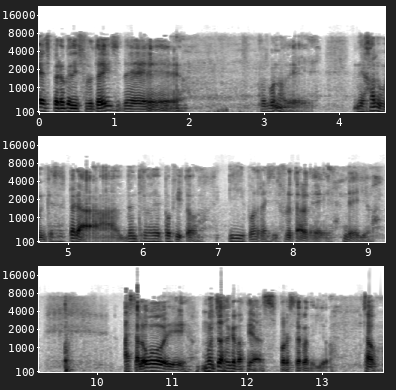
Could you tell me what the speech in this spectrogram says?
espero que disfrutéis de, pues bueno, de, de Halloween que se espera dentro de poquito y podréis disfrutar de, ello. Hasta luego y muchas gracias por este ratillo. Chao.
